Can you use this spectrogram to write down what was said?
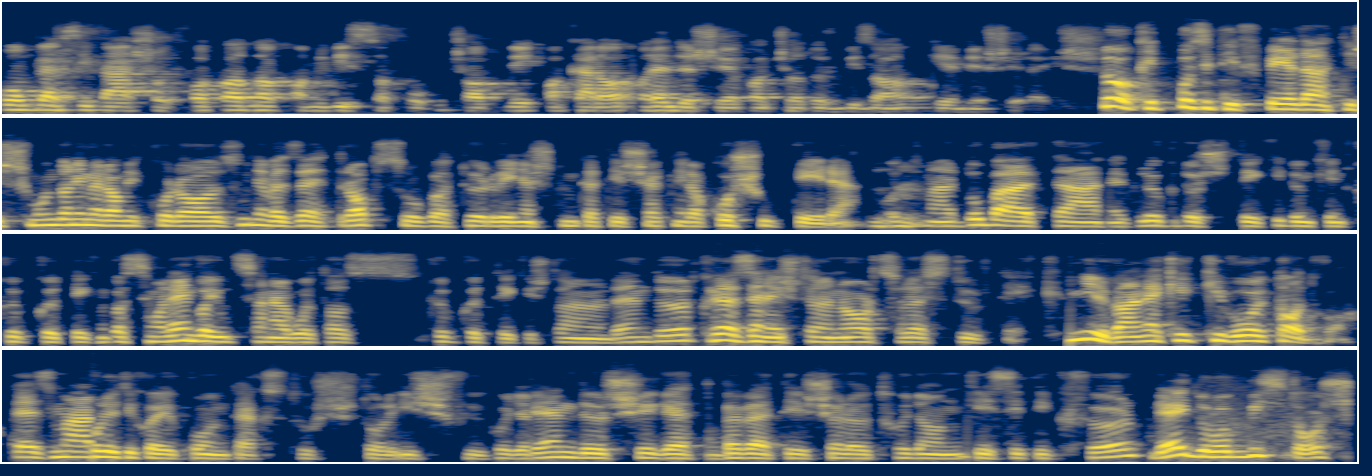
komplexitások fakadnak, ami vissza fog csapni akár a rendőr rendőrséggel kapcsolatos bizalom kérdésére is. Tudok itt pozitív példát is mondani, mert amikor az úgynevezett rabszolgatörvényes tüntetéseknél a Kossuth téren, uh-huh. ott már dobálták, meg lögdösték, időnként köpködték, meg azt hiszem a Lengai utcánál volt az köpködték is talán a rendőr, krezenéstelen arccal ezt tűrték. Nyilván nekik ki volt adva. Ez már politikai kontextustól is függ, hogy a rendőrséget bevetés előtt hogyan készítik föl. De egy dolog biztos,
